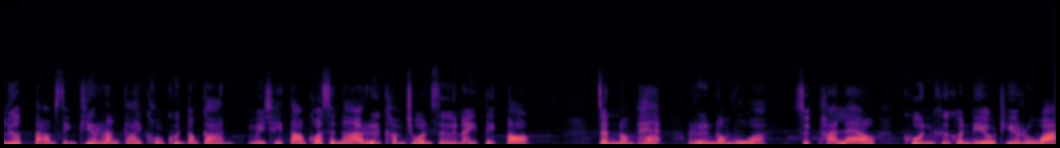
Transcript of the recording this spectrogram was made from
เลือกตามสิ่งที่ร่างกายของคุณต้องการ ไม่ใช่ตามโฆษณาหรือคำชวนซื้อในติ๊กตอกจะนมแพะหรือนมวัว สุดท้ายแล้ว คุณคือคนเดียวที่รู้ว่า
